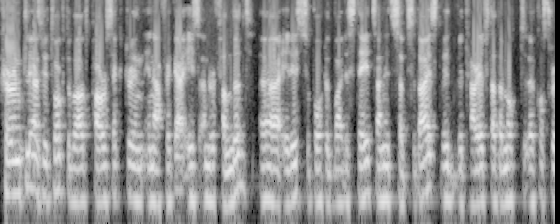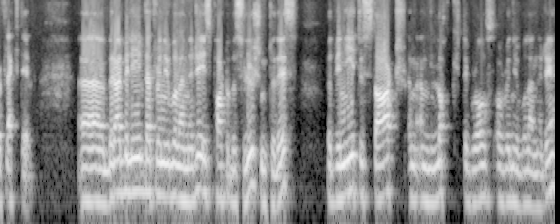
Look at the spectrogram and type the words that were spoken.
currently, as we talked about, power sector in Africa is underfunded. It is supported by the states, and it's subsidized with tariffs that are not cost Uh, reflective. I believe that renewable energy is part of the solution to this, but we need to start and unlock the growth of renewable energy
